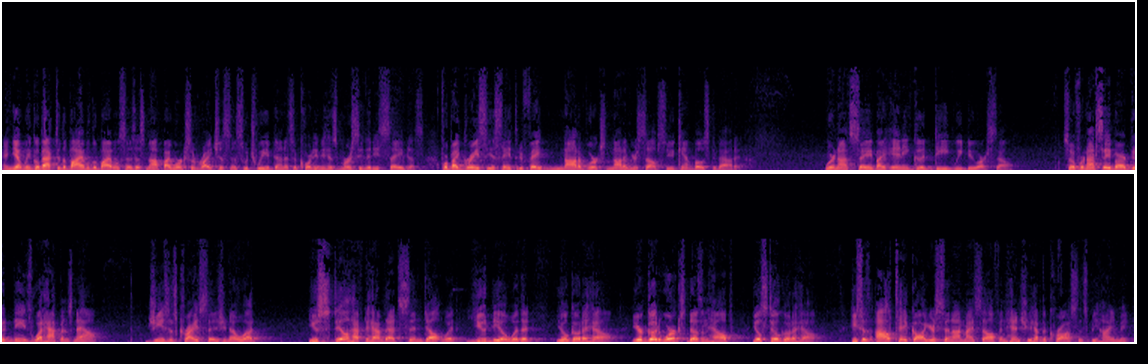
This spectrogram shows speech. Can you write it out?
And yet, when we go back to the Bible, the Bible says it's not by works of righteousness which we have done, it's according to His mercy that He saved us. For by grace He is saved through faith, not of works, not of yourself, so you can't boast about it. We're not saved by any good deed we do ourselves. So if we're not saved by our good deeds, what happens now? Jesus Christ says, you know what? You still have to have that sin dealt with. You deal with it, you'll go to hell. Your good works doesn't help, you'll still go to hell. He says, I'll take all your sin on myself, and hence you have the cross that's behind me.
